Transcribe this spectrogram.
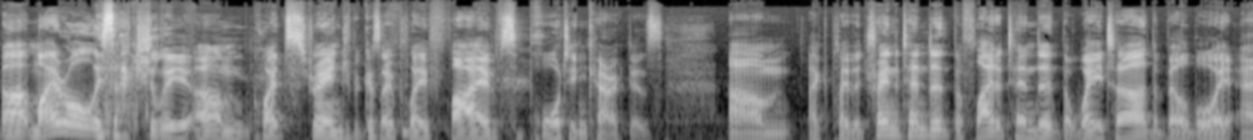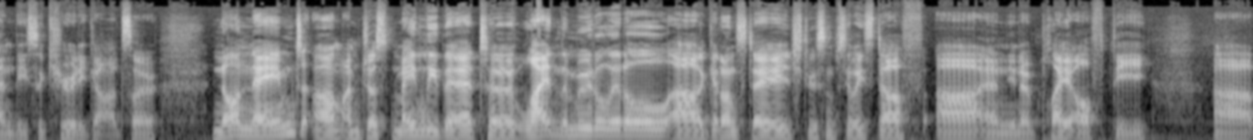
Uh, my role is actually um, quite strange because I play five supporting characters. Um, I play the train attendant, the flight attendant, the waiter, the bellboy, and the security guard. So, non named, um, I'm just mainly there to lighten the mood a little, uh, get on stage, do some silly stuff, uh, and, you know, play off the uh,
